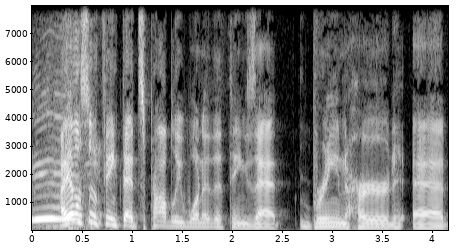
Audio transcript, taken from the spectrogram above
I also think that's probably one of the things that Breen heard at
